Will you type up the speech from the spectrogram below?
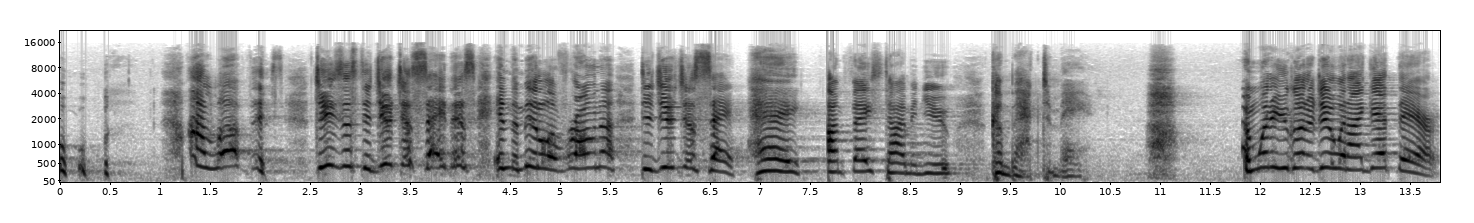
I love this. Jesus, did you just say this in the middle of Rona? Did you just say, hey, I'm FaceTiming you, come back to me? And what are you going to do when I get there?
